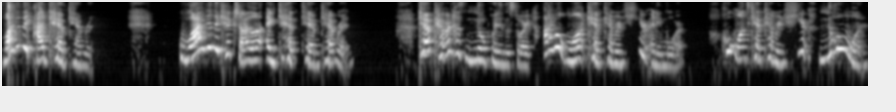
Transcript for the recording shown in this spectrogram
Why did they add Cam Cameron? Why did they kick Shayla and kept Cam Cameron? Cam Cameron has no point in the story. I don't want Cam Cameron here anymore. Who wants Cam Cameron here? No one.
